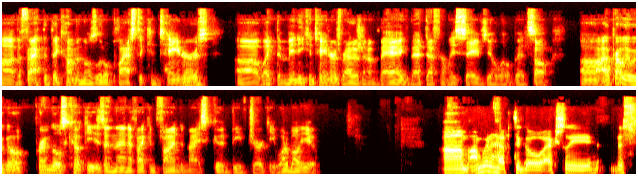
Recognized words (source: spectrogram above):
uh, the fact that they come in those little plastic containers, uh, like the mini containers rather than a bag, that definitely saves you a little bit. So uh, I probably would go Pringles cookies, and then if I can find a nice good beef jerky. What about you? Um, I'm gonna have to go. Actually, this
